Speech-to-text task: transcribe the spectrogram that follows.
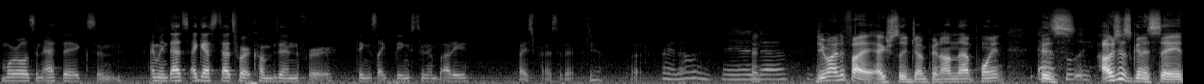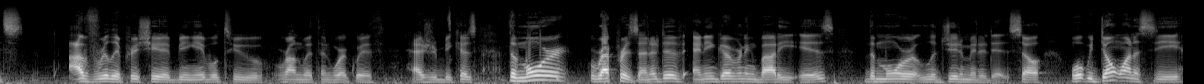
morals and ethics. And I mean, that's, I guess that's where it comes in for things like being student body vice president. Yeah. But. Right on. And uh, do you mind if I actually jump in on that point? Because I was just going to say it's, I've really appreciated being able to run with and work with Because the more representative any governing body is, the more legitimate it is. So what we don't want to see,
